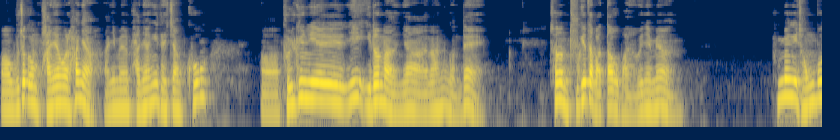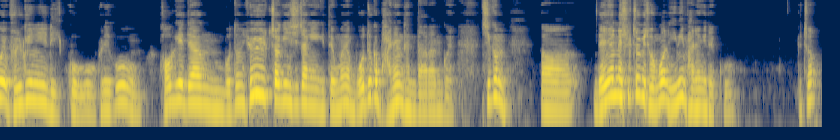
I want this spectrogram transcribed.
어, 무조건 반영을 하냐, 아니면 반영이 되지 않고 어, 불균일이 일어나느냐라는 건데, 저는 두 개 다 맞다고 봐요. 왜냐면 분명히 정보의 불균일이 있고 그리고 거기에 대한 모든 효율적인 시장이기 때문에 모두가 반영된다라는 거예요. 지금 어, 내년에 실적이 좋은 건 이미 반영이 됐고, 그렇죠?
